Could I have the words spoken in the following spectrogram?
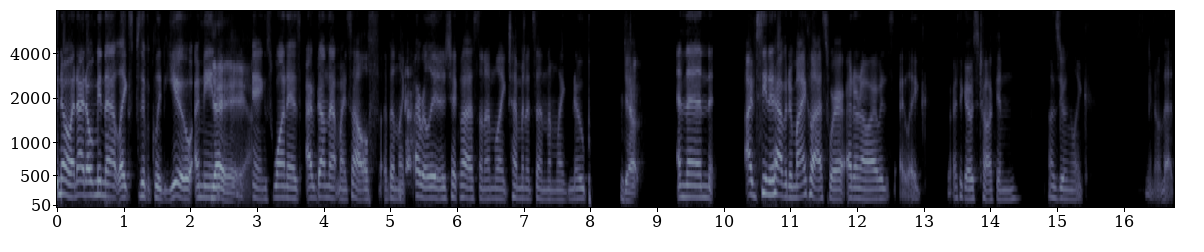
No, and I don't mean that like specifically to you. I mean yeah, yeah, yeah. things. One is I've done that myself. I've been like, I really need to take class, and I'm like 10 minutes in, and I'm like, nope. Yeah. And then I've seen it happen in my class where I don't know, I was I like I think I was talking I was doing like you know that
